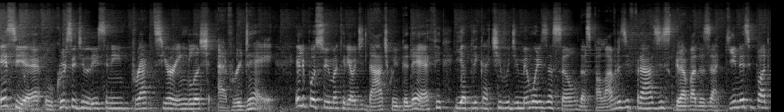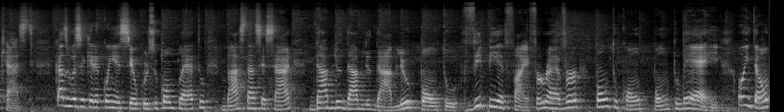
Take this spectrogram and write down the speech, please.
Esse é o curso de Listening Practice Your English Every Day. Ele possui material didático em PDF e aplicativo de memorização das palavras e frases gravadas aqui nesse podcast. Caso você queira conhecer o curso completo, basta acessar www.vpfiforever.com.br ou então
